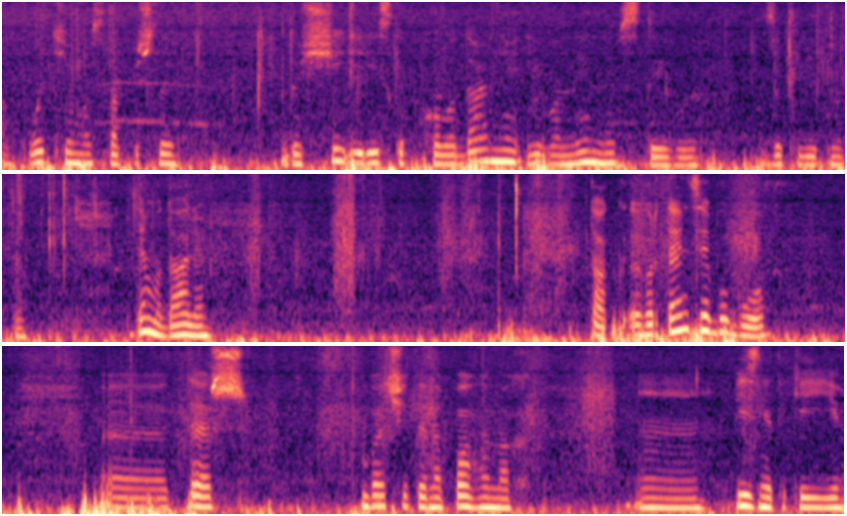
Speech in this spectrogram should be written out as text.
а потім ось так пішли дощі і різке похолодання, і вони не встигли заквітнути. Підемо далі. Так, гортензія бобо. Е, теж, бачите, на пагонах пізнє таке її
